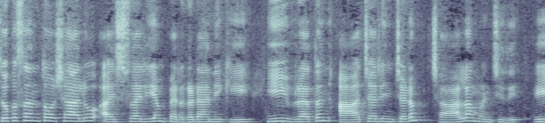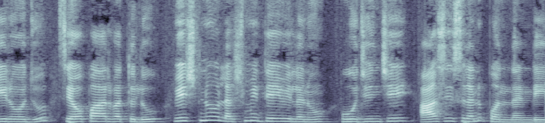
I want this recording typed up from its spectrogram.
సుఖ సంతోషాలు ఐశ్వర్యం పెరగడానికి ఈ వ్రతం ఆచరించడం చాలా మంచిది. ఈ రోజు శివపార్వతులు విష్ణు లక్ష్మీదేవిలను పూజించి ఆశీస్సులను పొందండి.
